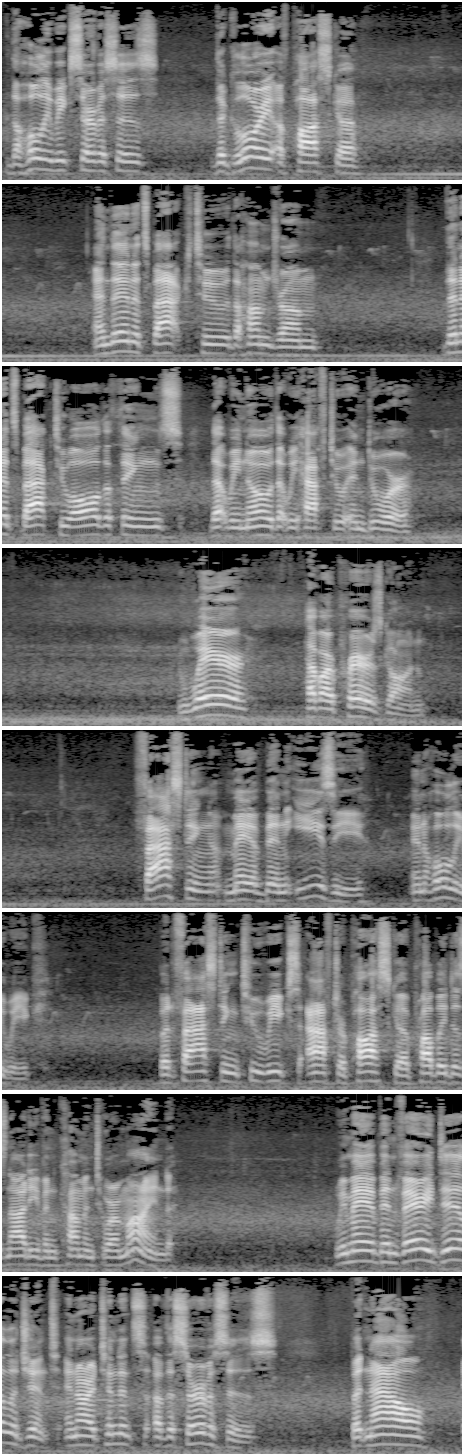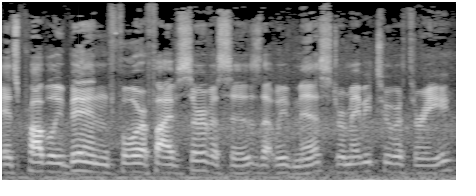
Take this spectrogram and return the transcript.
the Holy Week services, the glory of Pascha, and then it's back to the humdrum. Then it's back to all the things that we know that we have to endure. Where have our prayers gone? Fasting may have been easy in Holy Week but fasting two weeks after Pascha probably does not even come into our mind. We may have been very diligent in our attendance of the services, but now it's probably been four or five services that we've missed, or maybe two or three.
